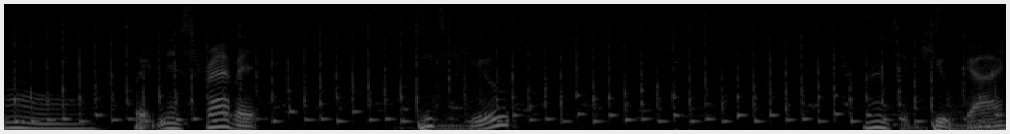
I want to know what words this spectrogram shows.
Oh, witness rabbit. He's cute. That's a cute guy.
